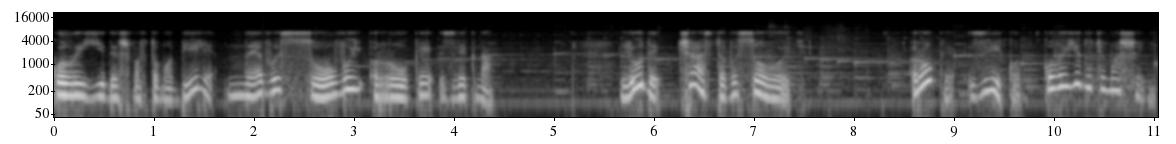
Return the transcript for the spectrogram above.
Коли їдеш в автомобілі, не висовуй руки з вікна. Люди часто висовують руки з вікон, коли їдуть у машині.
